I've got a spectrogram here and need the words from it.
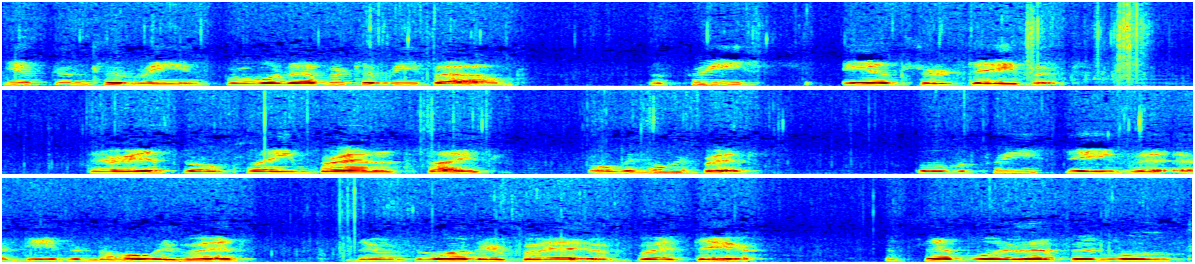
give them to me for whatever to be found. The priest answered David, There is no plain bread at sight, only holy bread. So the priest gave, uh, gave him the holy bread. There was no other bread, bread there, except what had been moved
